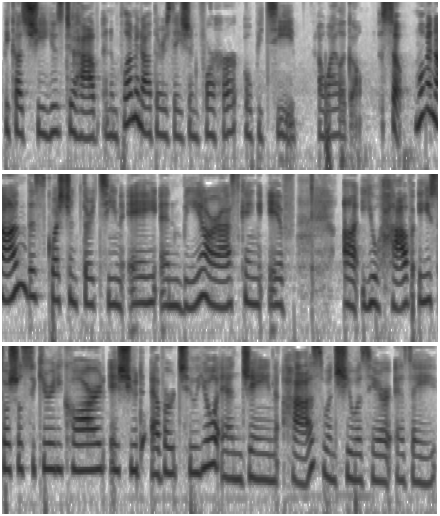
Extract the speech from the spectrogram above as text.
because she used to have an employment authorization for her OPT a while ago. So, moving on, this question 13A and B are asking if uh, you have a social security card issued ever to you, and Jane has when she was here as a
